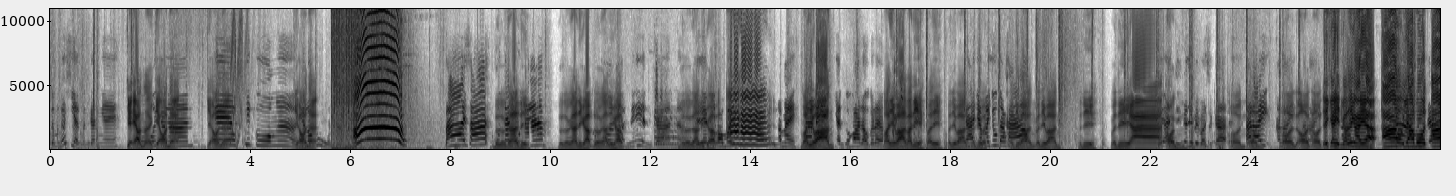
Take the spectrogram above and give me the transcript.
แต่มันก็เขียนเหมือนกันไง แกอ่อนนะแกอ่อนนะโยแกอ่อนนะแกพี่โกงอะแกอ่อนน่ะแกลงหุ่นตายซะเดี๋ยวนะดิคุณกันอยู่เดี๋ยวตรงนั้นดิครับเดี๋ยวตรงนั้นดิครับ ไม่เห็นกันน่ะเดี๋ยวนะดิครับ เอาไม่เอาไม่มาดิหวาน เขียนก็ว่าเราก็ได้มาดิหวานมาดิมาดิมาดิหวานการมาอดิย่าหวานมายุ่งกับมาเขาดิหวานมาดิหวานมาดิมาดิอ่าอัอ่อนนนี้ก็จะเป็นบาสุก้าอ่อนอะอ่ไรอนอะไรอ่อนอ่อนอ่อนะไรเอ้ยแกเห็นกันได้ไงอะอ้าวยาหมดอ่า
